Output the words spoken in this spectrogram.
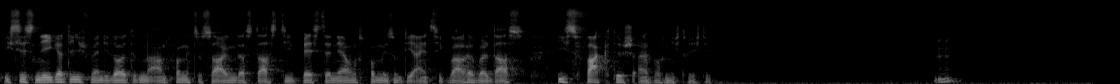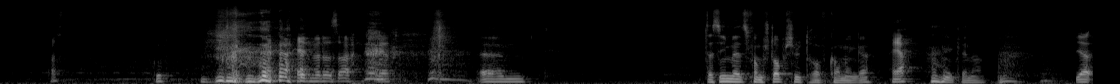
Ich sehe es negativ, wenn die Leute dann anfangen zu sagen, dass das die beste Ernährungsform ist und die einzig wahre, weil das ist faktisch einfach nicht richtig. Mhm. Passt. Gut. Hätten wir das auch geklärt. Ähm, da sind wir jetzt vom Stoppschild drauf gekommen, gell? Ja, genau. Ja,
